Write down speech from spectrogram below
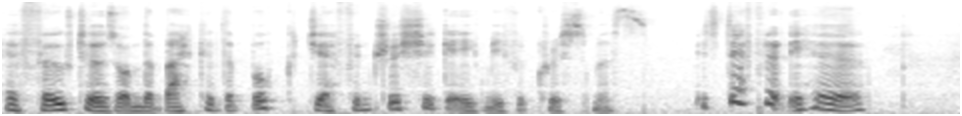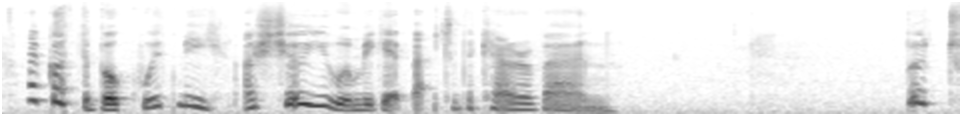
Her photo's on the back of the book Jeff and Tricia gave me for Christmas. It's definitely her. I've got the book with me. I'll show you when we get back to the caravan. But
